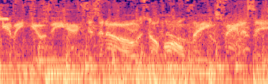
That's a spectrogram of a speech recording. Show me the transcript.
Giving you the X's and O's of all things fantasy.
